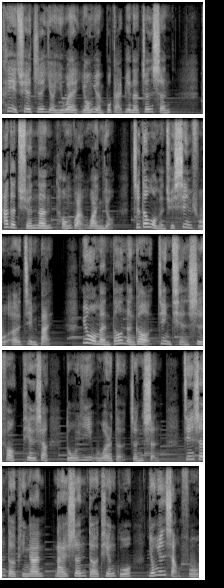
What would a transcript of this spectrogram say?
可以确知有一位永远不改变的真神，他的全能统管万有，值得我们去信服而敬拜。愿我们都能够敬虔侍奉天上独一无二的真神，今生得平安，来生得天国，永远享福。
